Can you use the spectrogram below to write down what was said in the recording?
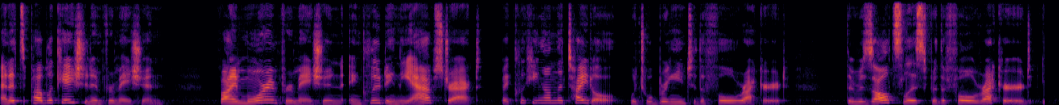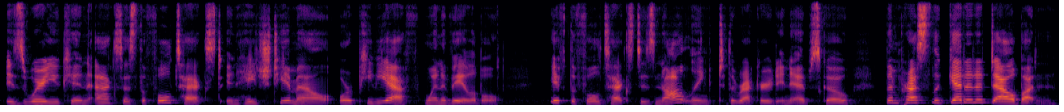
and its publication information. Find more information, including the abstract, by clicking on the title, which will bring you to the full record. The results list for the full record is where you can access the full text in HTML or PDF when available. If the full text is not linked to the record in EBSCO, then press the Get It at DAL button,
